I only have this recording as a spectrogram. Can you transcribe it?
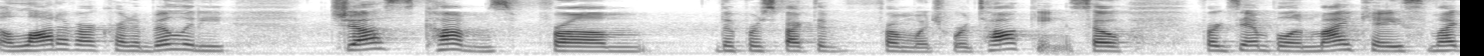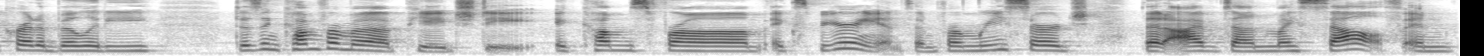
a lot of our credibility just comes from the perspective from which we're talking. So, for example, in my case, my credibility doesn't come from a PhD. It comes from experience and from research that I've done myself. And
